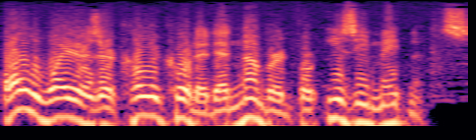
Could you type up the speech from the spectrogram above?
All wires are color-coded and numbered for easy maintenance.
